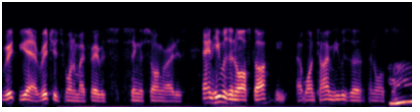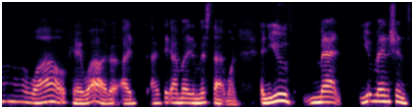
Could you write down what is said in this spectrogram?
R- yeah richard's one of my favorite singer songwriters and he was an all-star he, at one time he was a, an all-star oh wow okay wow I, I i think i might have missed that one and you've met you've mentioned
